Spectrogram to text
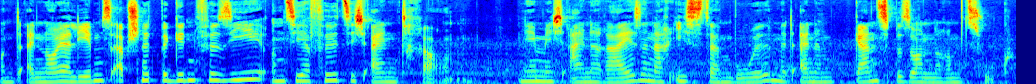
Und ein neuer Lebensabschnitt beginnt für sie und sie erfüllt sich einen Traum, nämlich eine Reise nach Istanbul mit einem ganz besonderen Zug.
